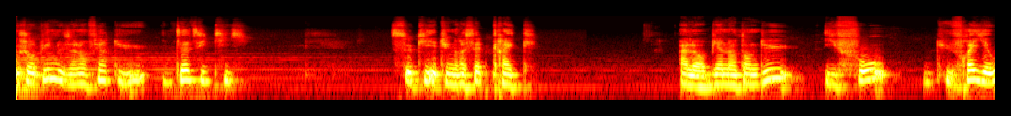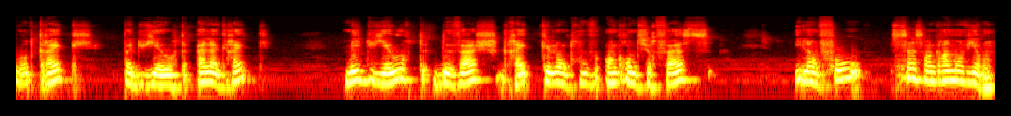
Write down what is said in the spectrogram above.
Aujourd'hui, nous allons faire du tzatziki, ce qui est une recette grecque. Alors, bien entendu, il faut du vrai yaourt grec, pas du yaourt à la grecque, mais du yaourt de vache grec que l'on trouve en grande surface. Il en faut 500 grammes environ.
